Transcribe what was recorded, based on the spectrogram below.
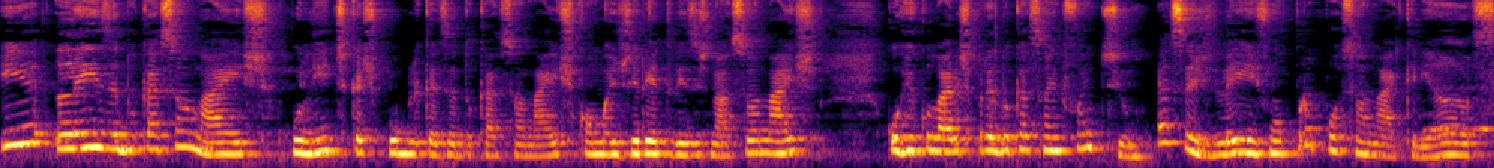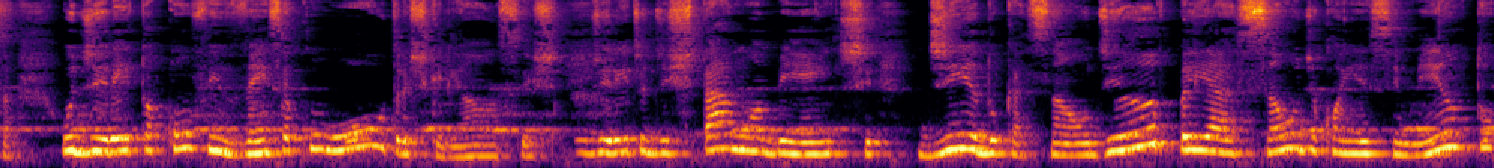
e leis educacionais, políticas públicas educacionais, como as diretrizes nacionais curriculares para a educação infantil. Essas leis vão proporcionar à criança o direito à convivência com outras crianças, o direito de estar num ambiente de educação, de ampliação de conhecimento,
